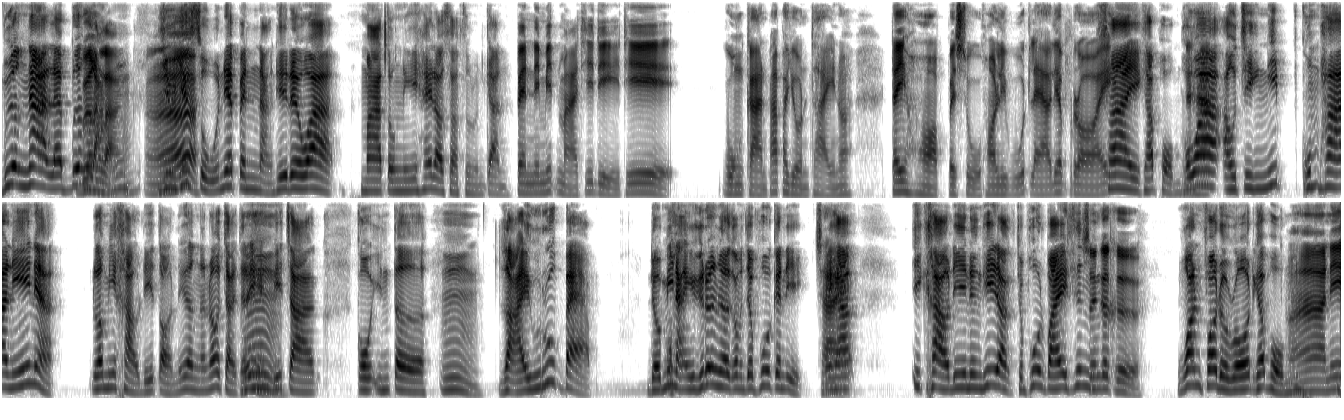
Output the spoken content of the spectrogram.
เบื้องหน้าและเบื้องหเบื้องหลัลังงอ่ายูยูยิสูเนี่ยเป็นหนังที่เรียกว่ามาตรงนี้ให้เราสนับสนุนกัน เป็นนิมิตหมายที่ดีที่วงการภาพยนตร์ไทยเนาะได้หอบไปสู่ฮอลลีวูดแล้วเรียบร้อย ใช่ครับผม เพราะนะฮะว่าเอาจริงนี่กุมภานี้เนี่ย เรามีข่าวดีต่อเนื่องนะนอกจากจะได้เห็นอืมพี่จา go inter อืมหลายรูปแบบ เดี๋ยวมีหนังอีกเรื่องเนึงกำลังจะพูดกันอีกใช่นะครับ อีกข่าวดีหนึ่งที่อยากจะพูดไว้ซึ่งซึ่งก็คือ One for the Road ครับผม อ่า นี่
